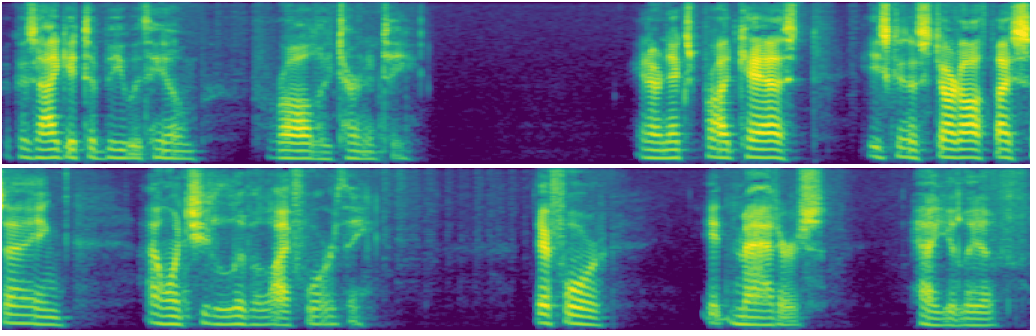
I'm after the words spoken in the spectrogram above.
because I get to be with him for all eternity. In our next broadcast, he's going to start off by saying, I want you to live a life worthy. Therefore, it matters how you live.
